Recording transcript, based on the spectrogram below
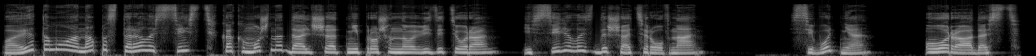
Поэтому она постаралась сесть как можно дальше от непрошенного визитера и силилась дышать ровно. Сегодня... О, радость!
